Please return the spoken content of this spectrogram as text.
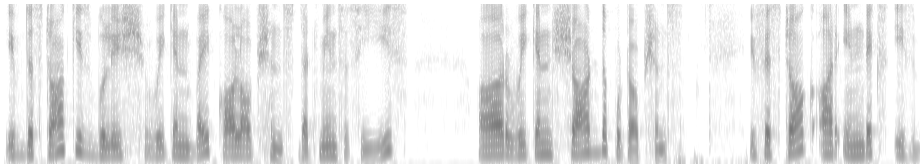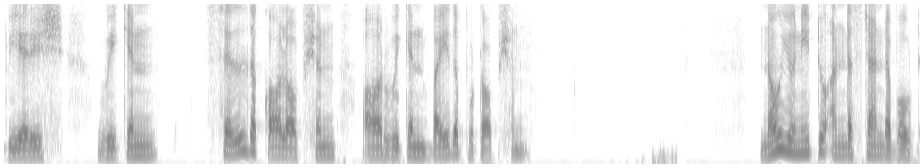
if the stock is bullish, we can buy call options, that means Cs, or we can short the put options. If a stock or index is bearish, we can sell the call option or we can buy the put option. Now you need to understand about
